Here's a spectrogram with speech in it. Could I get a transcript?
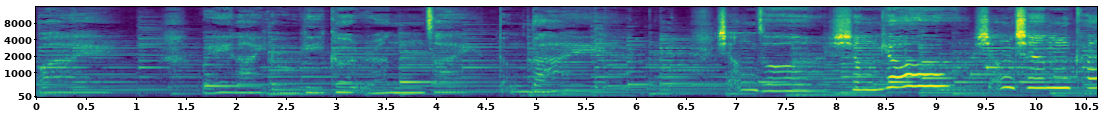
外未来有一个人在等待。向左向右向前看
